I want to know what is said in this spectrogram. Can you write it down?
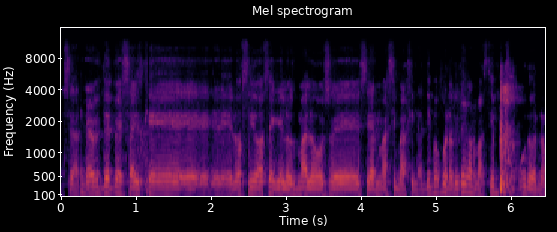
O sea, ¿realmente pensáis que el ocio hace que los malos eh, sean más imaginativos? Bueno, que tengan más tiempo seguro, ¿no?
